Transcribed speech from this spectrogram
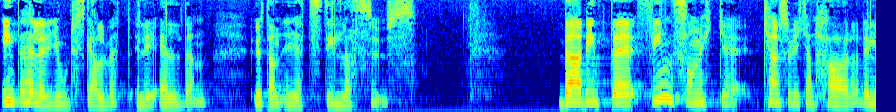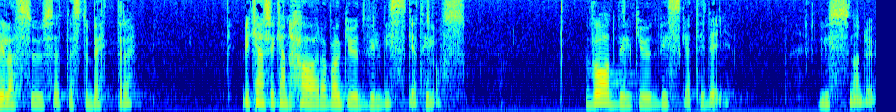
inte heller i jordskalvet eller i elden, utan i ett stilla sus. Där det inte finns så mycket kanske vi kan höra det lilla suset desto bättre. Vi kanske kan höra vad Gud vill viska till oss. Vad vill Gud viska till dig? Lyssnar du?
